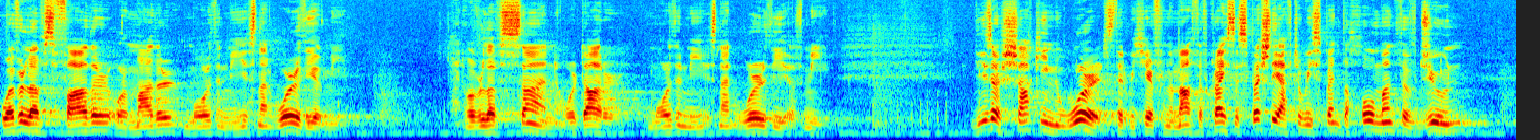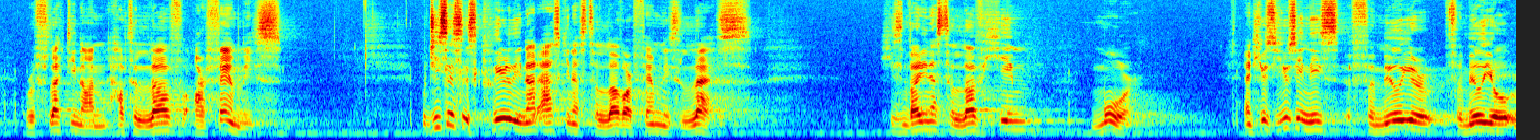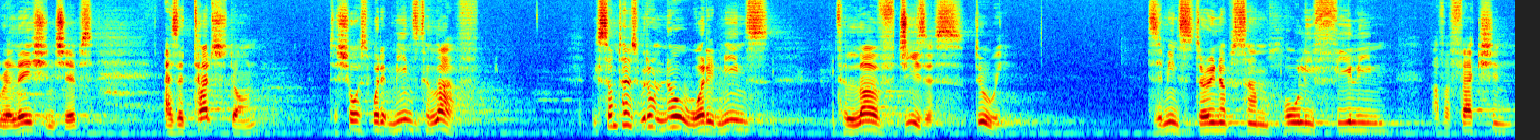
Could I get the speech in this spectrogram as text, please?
Whoever loves father or mother more than me is not worthy of me. And whoever loves son or daughter more than me is not worthy of me. These are shocking words that we hear from the mouth of Christ, especially after we spent the whole month of June reflecting on how to love our families. Well, Jesus is clearly not asking us to love our families less. He's inviting us to love Him more. And He's using these familiar, familial relationships as a touchstone to show us what it means to love. Because sometimes we don't know what it means to love Jesus, do we? Does it mean stirring up some holy feeling of affection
